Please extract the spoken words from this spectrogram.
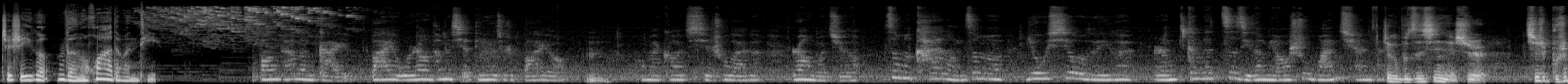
这是一个文化的问题。帮他们改 bio，我让他们写第一个就是 bio。嗯。Oh my god，写出来的让我觉得这么开朗、这么优秀的一个人，跟他自己的描述完全这个不自信也是，其实不是，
